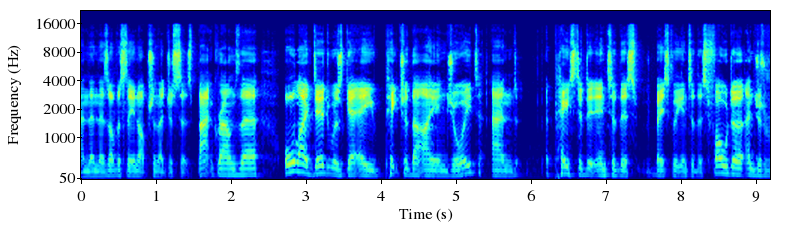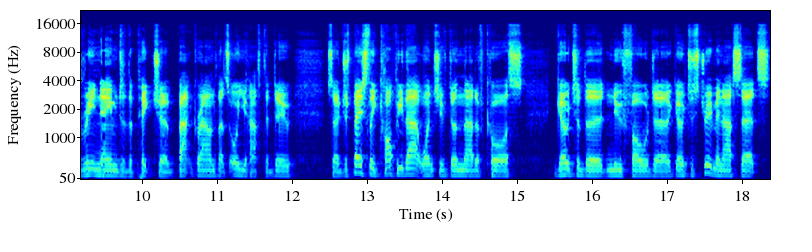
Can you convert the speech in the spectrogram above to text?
and then there's obviously an option that just says background there. All I did was get a picture that I enjoyed and pasted it into this basically into this folder and just renamed the picture background. That's all you have to do. So just basically copy that once you've done that, of course. Go to the new folder, go to streaming assets,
